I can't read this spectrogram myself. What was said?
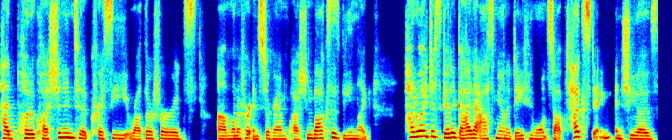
had put a question into chrissy rutherford's um, one of her instagram question boxes being like how do i just get a guy to ask me on a date who won't stop texting? And she goes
